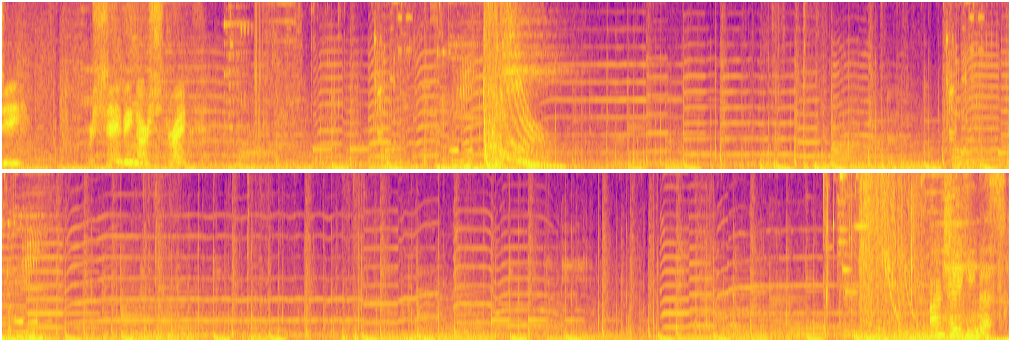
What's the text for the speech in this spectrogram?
See. We're saving our strength. I'm taking this.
